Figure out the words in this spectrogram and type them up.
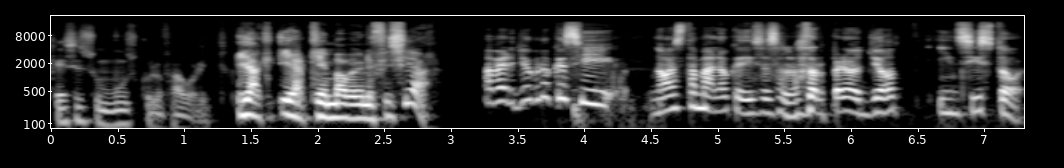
que ese es su músculo favorito. ¿Y a, y a quién va a beneficiar? A ver, yo creo que sí, no está mal lo que dice Salvador, pero yo insisto,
